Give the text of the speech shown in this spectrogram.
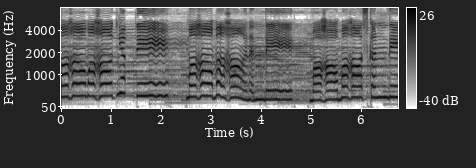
महामहाज्ञप्ते महामहानन्दे महामहास्कन्दे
